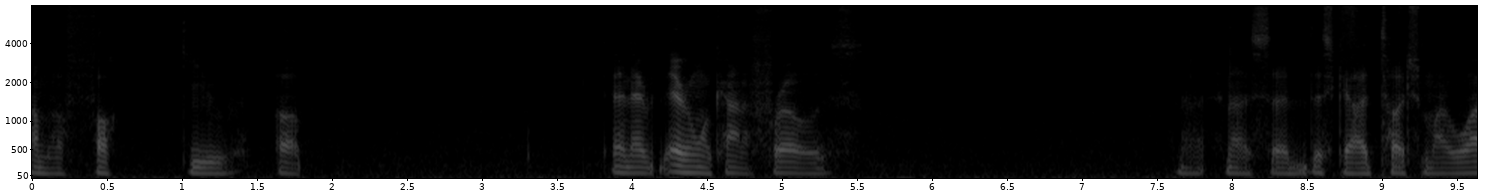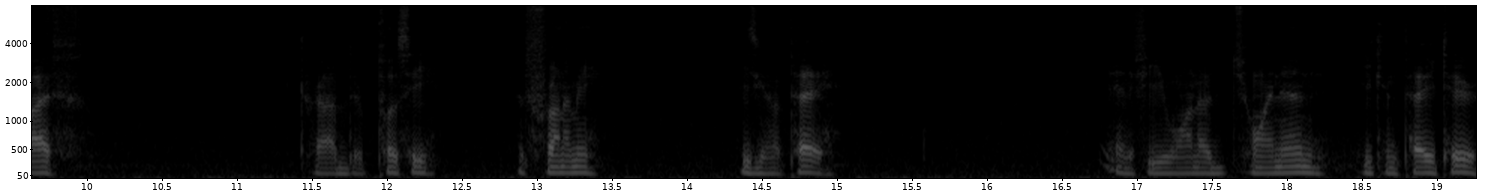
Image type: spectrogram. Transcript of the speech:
I'm going to fuck you up. And everyone kind of froze. And I, and I said, This guy touched my wife, grabbed her pussy in front of me. He's going to pay. And if you want to join in, you can pay too.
